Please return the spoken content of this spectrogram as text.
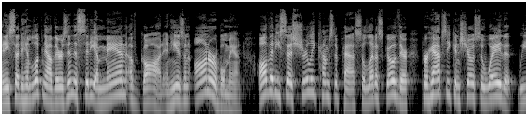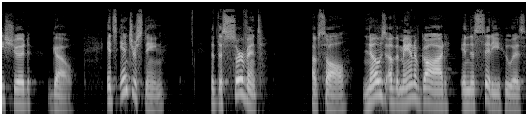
And he said to him, Look now, there is in this city a man of God, and he is an honorable man. All that he says surely comes to pass, so let us go there. Perhaps he can show us a way that we should go. It's interesting that the servant of Saul knows of the man of God in this city who is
